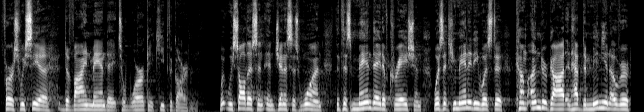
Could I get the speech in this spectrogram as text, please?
First, we see a divine mandate to work and keep the garden. We saw this in, in, Genesis 1 that this mandate of creation was that humanity was to come under God and have dominion over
